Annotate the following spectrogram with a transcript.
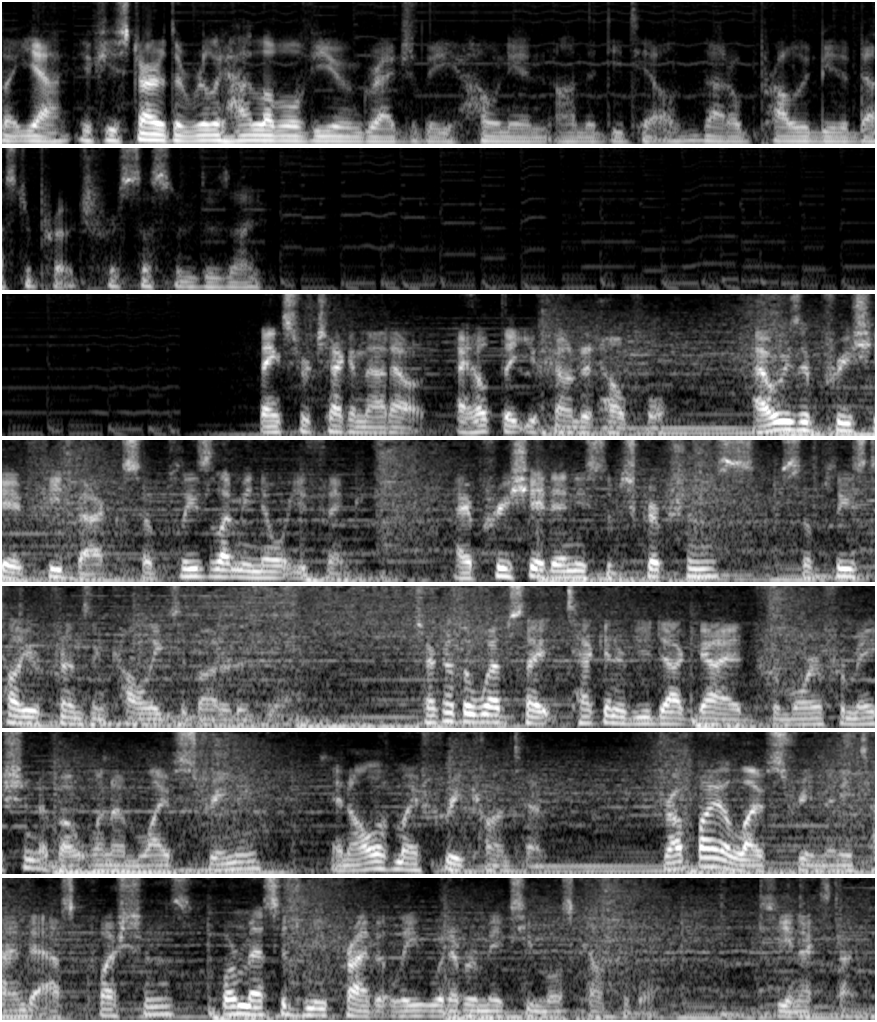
but yeah, if you start at the really high level view and gradually hone in on the detail, that'll probably be the best approach for system design. Thanks for checking that out. I hope that you found it helpful. I always appreciate feedback, so please let me know what you think. I appreciate any subscriptions, so please tell your friends and colleagues about it as well. Check out the website techinterview.guide for more information about when I'm live streaming and all of my free content. Drop by a live stream anytime to ask questions or message me privately, whatever makes you most comfortable. See you next time.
